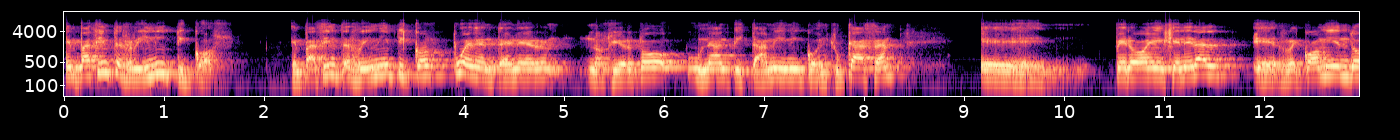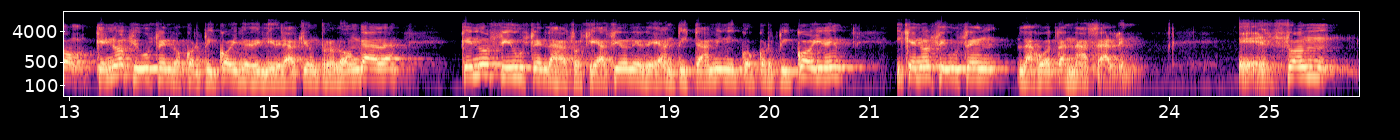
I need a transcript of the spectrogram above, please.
En pacientes riníticos, en pacientes pueden tener, ¿no es cierto?, un antihistamínico en su casa, eh, pero en general eh, recomiendo que no se usen los corticoides de liberación prolongada, que no se usen las asociaciones de antihistamínico corticoide y que no se usen las gotas nasales. Eh, son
